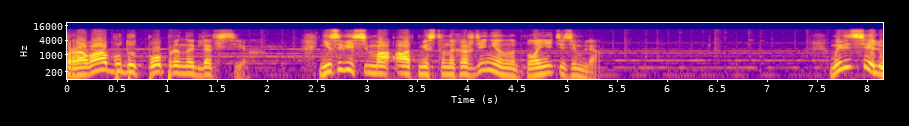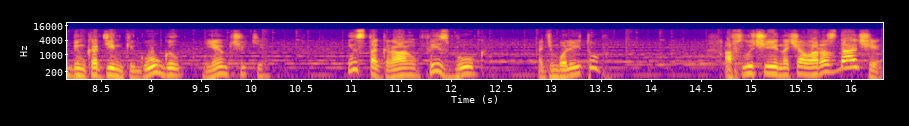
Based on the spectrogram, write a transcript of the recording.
Права будут попраны для всех. Независимо от местонахождения на планете Земля. Мы ведь все любим картинки Google, немчики, Instagram, Facebook, а тем более YouTube. А в случае начала раздачи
